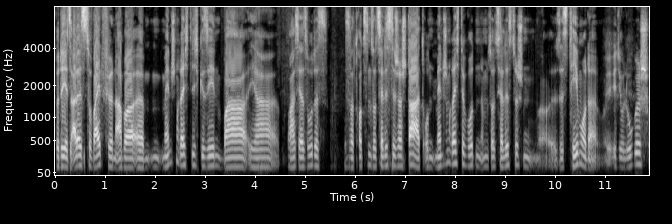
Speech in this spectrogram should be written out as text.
würde jetzt alles zu weit führen, aber ähm, menschenrechtlich gesehen war ja, war es ja so, dass es war trotzdem sozialistischer Staat und Menschenrechte wurden im sozialistischen äh, System oder ideologisch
